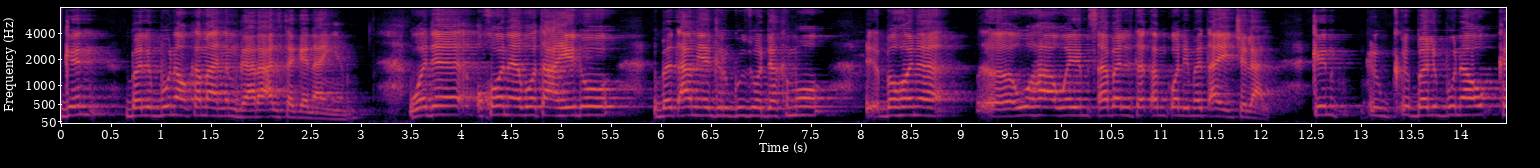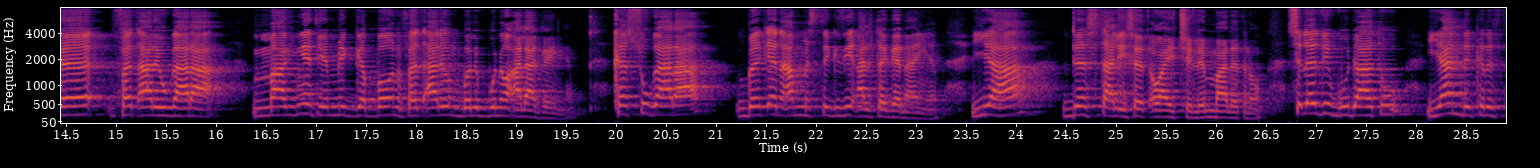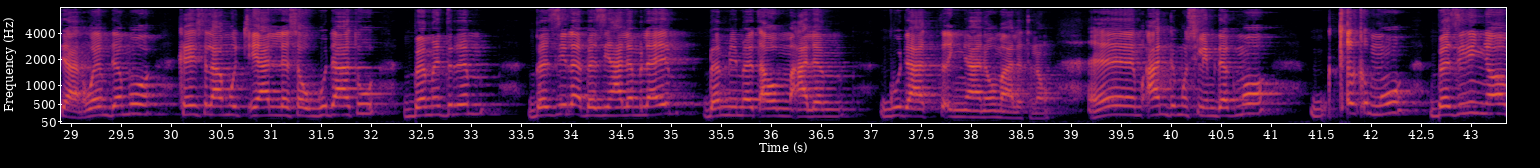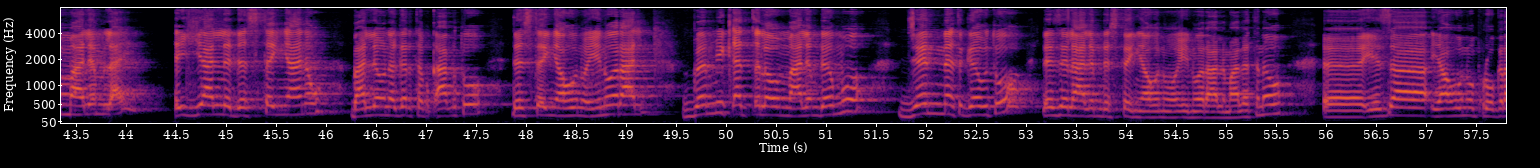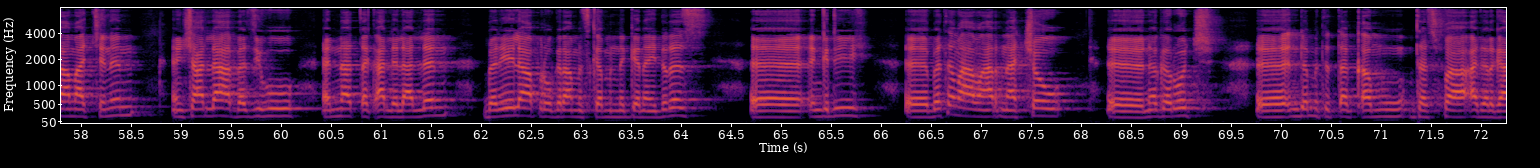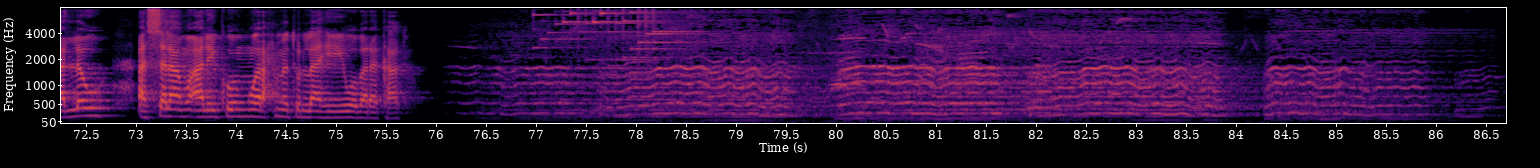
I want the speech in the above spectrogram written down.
ግን በልቡናው ከማንም ጋር አልተገናኘም። ወደ ሆነ ቦታ ሄዶ በጣም የእግር ጉዞ ደክሞ በሆነ ውሃ ወይም ጸበል ተጠምቆ ሊመጣ ይችላል ግን በልቡናው ከፈጣሪው ጋር ማግኘት የሚገባውን ፈጣሪውን በልቡናው አላገኘም። ከሱ ጋር በቀን አምስት ጊዜ አልተገናኘም። ያ ደስታ ሊሰጠው አይችልም ማለት ነው። ስለዚህ ጉዳቱ የአንድ ክርስቲያን ወይም ደግሞ ከኢስላም ውጭ ያለ ሰው ጉዳቱ በምድርም በዚህ ላይ በዚህ ዓለም ላይም በሚመጣውም ዓለም ጉዳተኛ ነው ማለት ነው። አንድ ሙስሊም ደግሞ ጥቅሙ በዚህኛውም ዓለም ላይ እያለ ደስተኛ ነው፣ ባለው ነገር ተብቃቅቶ ደስተኛ ሆኖ ይኖራል። በሚቀጥለውም ዓለም ደግሞ ጀነት ገብቶ ለዘላለም ደስተኛ ሆኖ ይኖራል ማለት ነው። የዛ የአሁኑ ፕሮግራማችንን እንሻላ በዚሁ እናጠቃልላለን። በሌላ ፕሮግራም እስከምንገናኝ ድረስ እንግዲህ በተማማርናቸው ነገሮች እንደምትጠቀሙ ተስፋ አደርጋለሁ። አሰላሙ አለይኩም ወረሕመቱላሂ ወበረካቱ።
